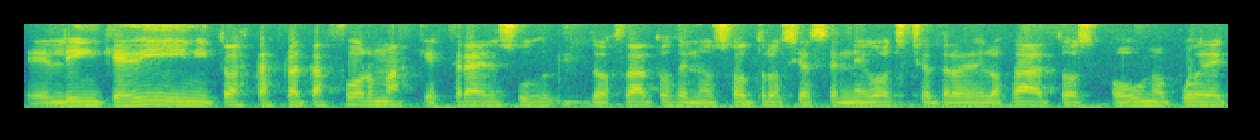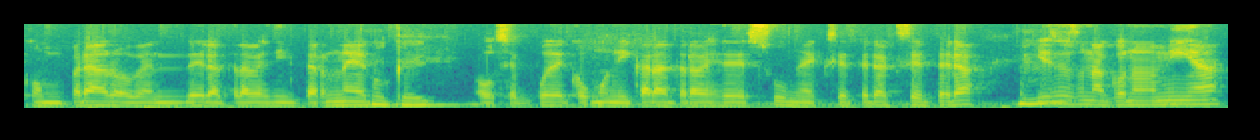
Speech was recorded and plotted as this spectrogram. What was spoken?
eh, LinkedIn y todas estas plataformas que extraen sus, los datos de nosotros y hacen negocio a través de los datos, o uno puede comprar o vender a través de Internet, o se puede comunicar a través de Zoom, etcétera, etcétera. Y esa es una economía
